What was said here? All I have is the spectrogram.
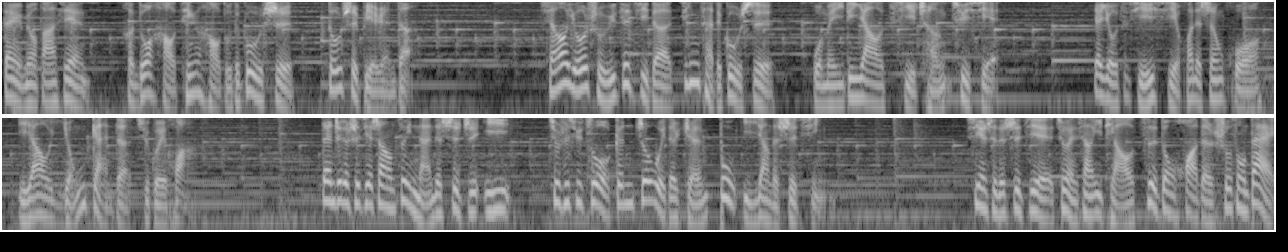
但有没有发现，很多好听好读的故事都是别人的？想要有属于自己的精彩的故事，我们一定要启程去写，要有自己喜欢的生活，也要勇敢的去规划。但这个世界上最难的事之一。就是去做跟周围的人不一样的事情。现实的世界就很像一条自动化的输送带，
